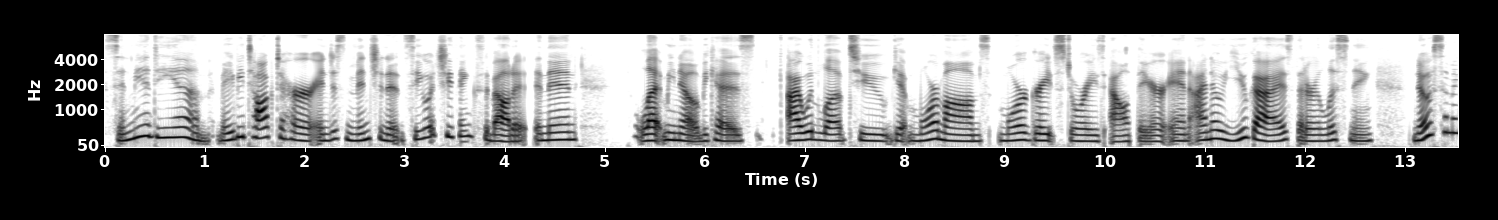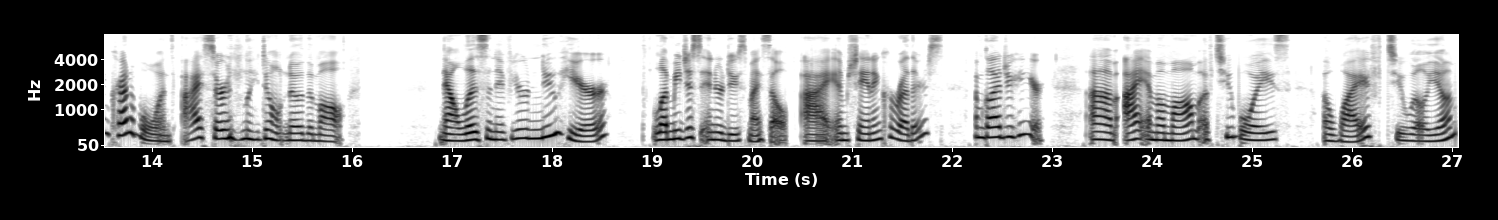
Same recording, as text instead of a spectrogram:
Send me a DM, maybe talk to her and just mention it, see what she thinks about it, and then let me know because I would love to get more moms, more great stories out there. And I know you guys that are listening know some incredible ones. I certainly don't know them all. Now, listen, if you're new here, let me just introduce myself. I am Shannon Carothers. I'm glad you're here. Um, I am a mom of two boys, a wife to William,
